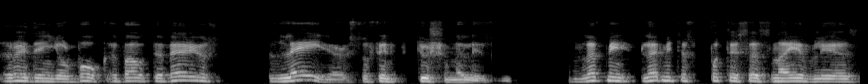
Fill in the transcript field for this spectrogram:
reading your book about the various layers of institutionalism. Let me let me just put this as naively as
